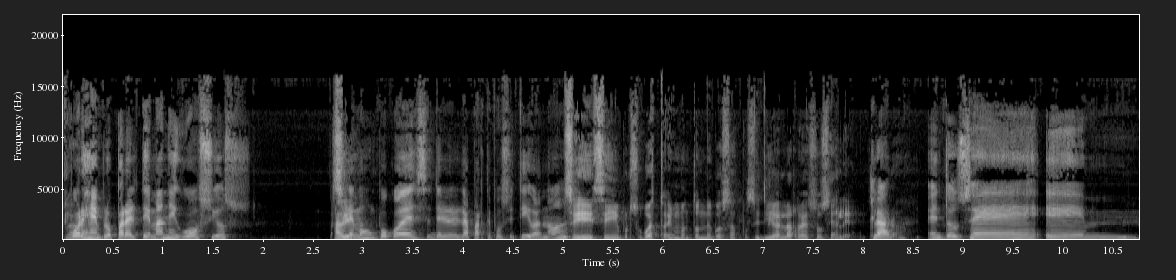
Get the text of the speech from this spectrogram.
Claro. Por ejemplo, para el tema negocios, Sí. hablemos un poco de, de la parte positiva, ¿no? Sí, sí, por supuesto. Hay un montón de cosas positivas en las redes sociales. Claro, entonces, em,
